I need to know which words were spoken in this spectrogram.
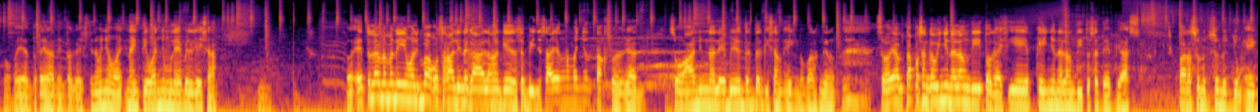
Okay yan, patayin natin to guys. Tinan nyo, 91 yung level guys ha. Hmm. So, ito lang naman eh yung halimbawa kung sakali nag-aalangan kayo, sasabihin nyo, sayang naman yung tax. So, yan. So, anim na level yung dagdag, isang egg, no? Parang gano'n. So, yan. Tapos, ang gawin nyo na lang dito, guys, i-AFK nyo na lang dito sa Debias para sunod-sunod yung egg.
